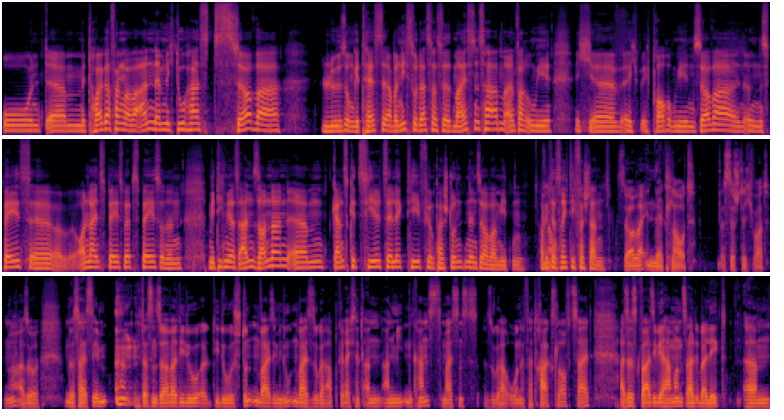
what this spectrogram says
Und ähm, mit Holger fangen wir aber an, nämlich du hast Serverlösungen getestet, aber nicht so das, was wir meistens haben. Einfach irgendwie, ich, äh, ich, ich brauche irgendwie einen Server, einen Space, äh, Online-Space, Web-Space und dann miete ich mir das an, sondern ähm, ganz gezielt selektiv für ein paar Stunden einen Server mieten. Habe ich Genau. das richtig verstanden? Server in der Cloud. Das ist das Stichwort. Ne? Also das heißt eben, das sind Server, die du, die du stundenweise, minutenweise sogar abgerechnet an, anmieten kannst, meistens sogar ohne Vertragslaufzeit. Also es ist quasi, wir haben uns halt überlegt, ähm,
